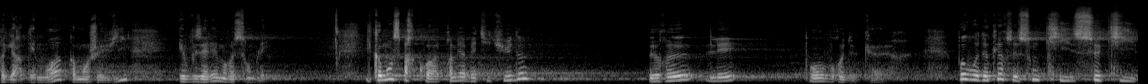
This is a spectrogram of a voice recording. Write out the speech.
Regardez-moi comment je vis et vous allez me ressembler. Il commence par quoi? Première béatitude Heureux les pauvres de cœur. Pauvres de cœur, ce sont qui, ceux qui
